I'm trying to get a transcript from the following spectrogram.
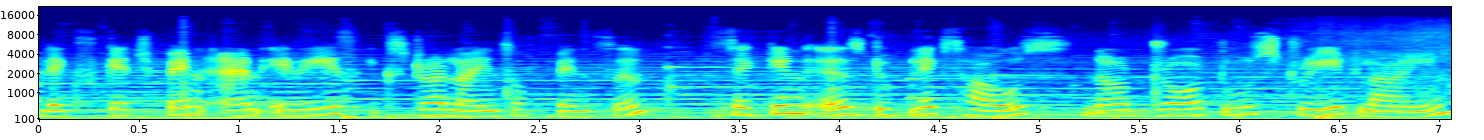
black sketch pen and erase extra lines of pencil. Second is duplex house. Now draw two straight line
